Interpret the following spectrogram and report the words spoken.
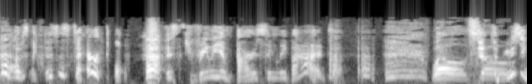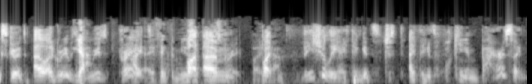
And I was like, this is terrible. this is really embarrassingly bad. Well, so The music's good. I'll agree with you. Yeah. The music's great. I, I think the music but, is um, great, but, yeah. visually, I think it's just, I think it's fucking embarrassing.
